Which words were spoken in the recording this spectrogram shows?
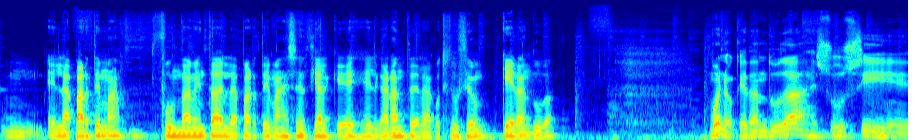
mm, en la parte más fundamental, en la parte más esencial, que es el garante de la Constitución, queda en duda. Bueno, queda en duda, Jesús, si,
